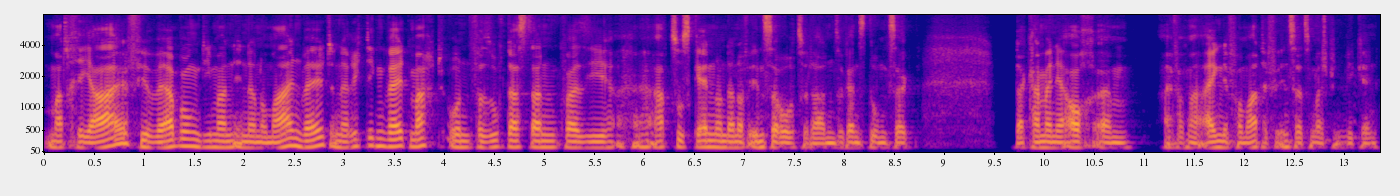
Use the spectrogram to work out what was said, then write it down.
Material für Werbung, die man in der normalen Welt, in der richtigen Welt macht und versucht das dann quasi abzuscannen und dann auf Insta hochzuladen, so ganz dumm gesagt. Da kann man ja auch ähm, einfach mal eigene Formate für Insta zum Beispiel entwickeln.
